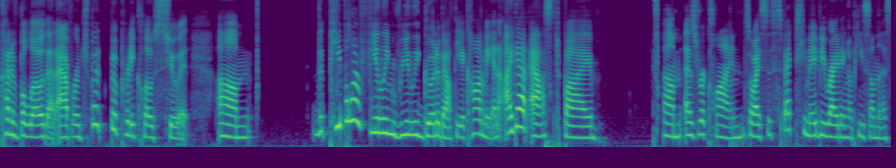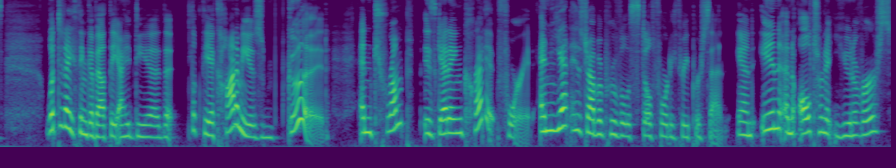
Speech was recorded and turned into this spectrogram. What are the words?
kind of below that average, but but pretty close to it. Um, the people are feeling really good about the economy. And I got asked by um, Ezra Klein, so I suspect he may be writing a piece on this. What did I think about the idea that, look, the economy is good and Trump is getting credit for it, and yet his job approval is still 43%. And in an alternate universe,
